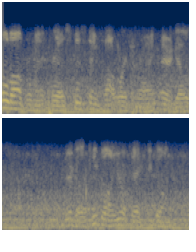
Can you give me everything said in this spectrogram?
hold on for a minute, Chris. This thing's not working right. There it goes. There it goes. Keep going. You're okay. Keep going.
